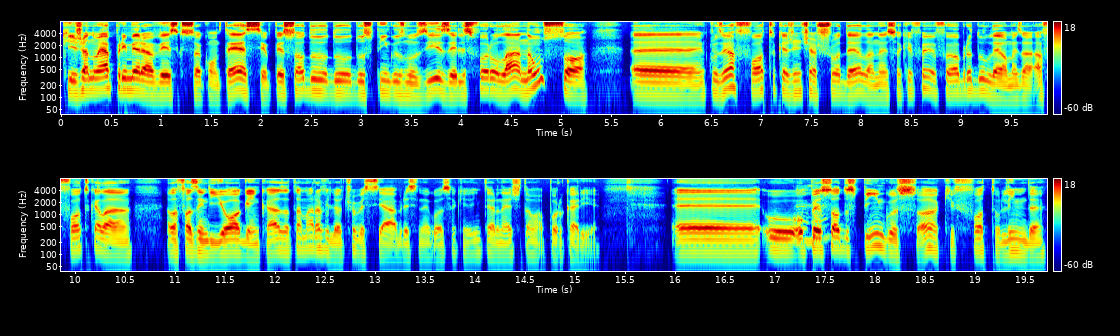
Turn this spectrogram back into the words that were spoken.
Que já não é a primeira vez que isso acontece. O pessoal do, do- dos pingos nos is, eles foram lá não só. É, inclusive a foto que a gente achou dela, né? Isso aqui foi, foi obra do Léo, mas a, a foto que ela, ela fazendo yoga em casa tá maravilhosa. Deixa eu ver se abre esse negócio aqui. A internet tá uma porcaria. É, o, o pessoal dos pingos, ó, que foto linda.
